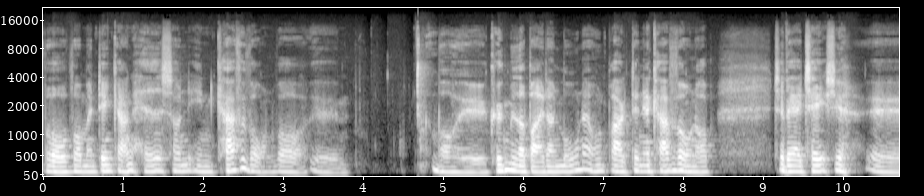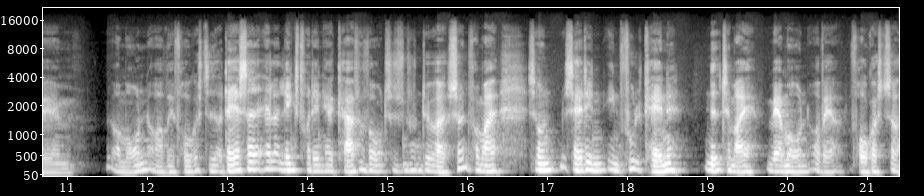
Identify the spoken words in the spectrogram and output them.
hvor, hvor man dengang havde sådan en kaffevogn, hvor øh, hvor øh, køkkenmedarbejderen Mona, hun bragte den her kaffevogn op til hver etage øh, om morgenen og ved frokosttid. Og da jeg sad allerlængst fra den her kaffevogn, så syntes hun, det var synd for mig, så hun satte en, en fuld kande ned til mig hver morgen og hver frokost. Så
